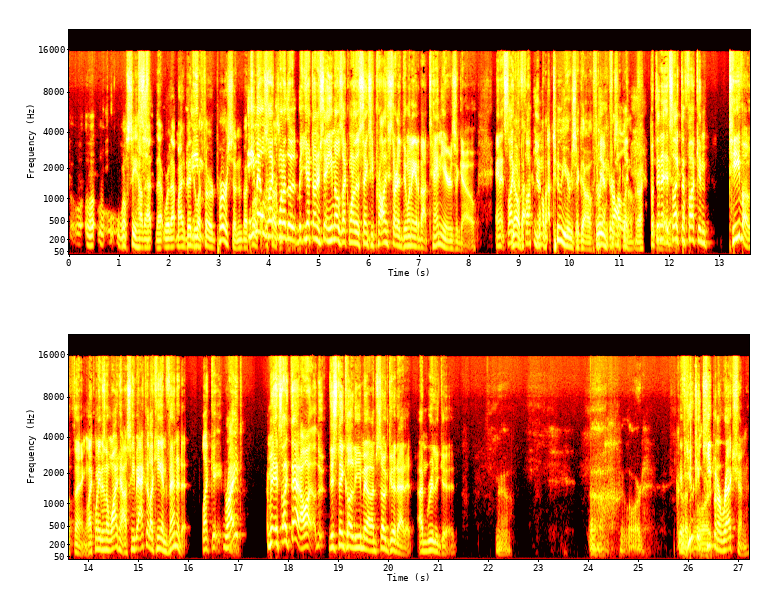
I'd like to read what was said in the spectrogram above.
we'll, we'll see how that that where that might have been to a third person, but emails like one of the. But you have to understand, emails like one of those things. He probably started doing it about ten years ago, and it's like no, the about, fucking no, about two years ago, three Yeah, years probably. ago. right? But then Yeah, it's yeah. like the fucking TiVo thing. Like when he was in the White House, he acted like he invented it. Like right? I mean, it's like that. Oh, this thing called email. I'm so good at it. I'm really good. Yeah. Oh, good Lord. if Good you can Lord. keep an erection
